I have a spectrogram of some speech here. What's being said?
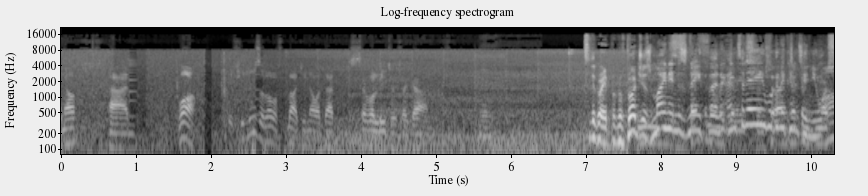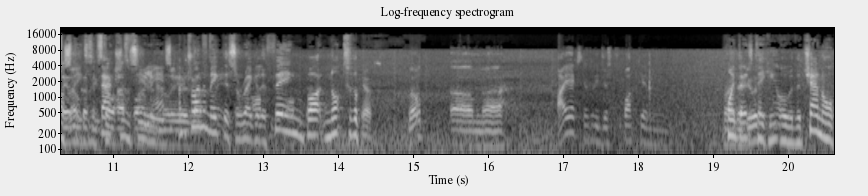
now, and well, if you lose a lot of blood, you know what that several liters are gone. To the Great Book of Grudges, my name is Nathan, and today we're going to continue our Salem Snakes because and he still has Faction series. I'm trying to make this a regular thing, but not to the Yes. Well, um, uh, I accidentally just fucking. Point that it's taking over the channel,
